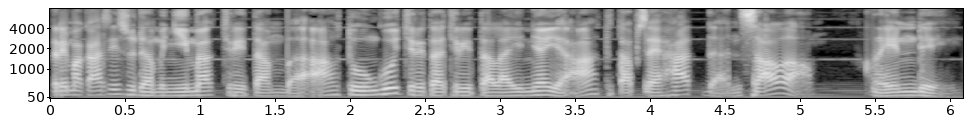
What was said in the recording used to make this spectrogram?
Terima kasih sudah menyimak cerita Mbah. Tunggu cerita-cerita lainnya ya. Tetap sehat dan salam. Rending.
